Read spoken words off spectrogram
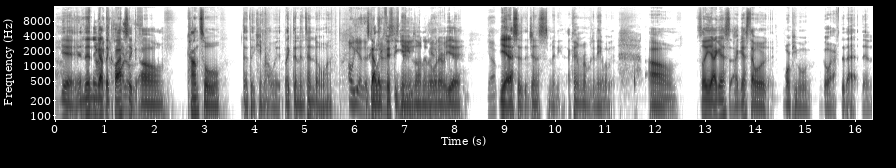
Uh, yeah, and then they got the classic um console that they came out with, like the Nintendo one. oh yeah, It's got like 50 Genesis Mini. games on it or Yeah, whatever. Yeah. Yep. Yeah, that's it, the Genesis Mini. I couldn't remember the name of it. Um, so yeah, I guess I guess that would more people go after that than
